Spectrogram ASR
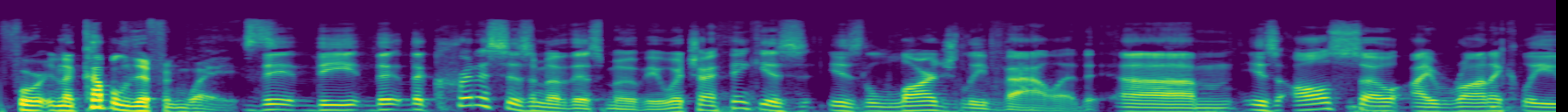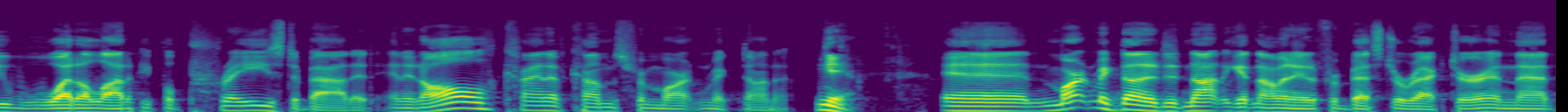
for in a couple of different ways. the, the, the, the criticism of this movie, which I think is is largely valid, um, is also ironically what a lot of people praised about it, and it all kind of comes from Martin McDonagh. yeah, And Martin McDonagh did not get nominated for Best Director, and that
